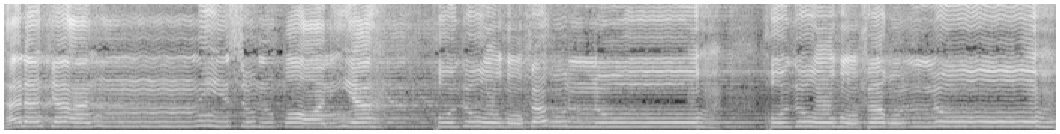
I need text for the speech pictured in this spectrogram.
هلك عني سلطانيه. خذوه فغلوه خذوه فغلوه.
